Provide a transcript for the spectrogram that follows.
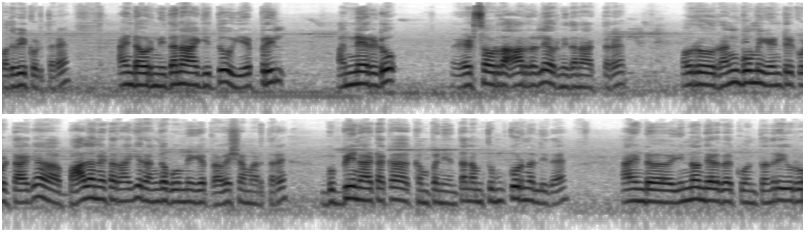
ಪದವಿ ಕೊಡ್ತಾರೆ. ಆ್ಯಂಡ್ ಅವ್ರ ನಿಧನ ಆಗಿದ್ದು ಏಪ್ರಿಲ್ ಹನ್ನೆರಡು ಎರಡು ಸಾವಿರದ ಆರರಲ್ಲಿ ಅವ್ರು ನಿಧನ ಆಗ್ತಾರೆ. ಅವರು ರಂಗಭೂಮಿಗೆ ಎಂಟ್ರಿ ಕೊಟ್ಟಾಗ ಬಾಲನಟರಾಗಿ ರಂಗಭೂಮಿಗೆ ಪ್ರವೇಶ ಮಾಡ್ತಾರೆ. ಗುಬ್ಬಿ ನಾಟಕ ಕಂಪನಿ ಅಂತ ನಮ್ಮ ತುಮಕೂರಿನಲ್ಲಿದೆ. ಆ್ಯಂಡ್ ಇನ್ನೊಂದು ಹೇಳಬೇಕು ಅಂತಂದರೆ ಇವರು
